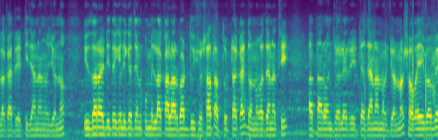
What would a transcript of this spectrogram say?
এলাকার রেটটি জানানোর জন্য। ইউজার আইডি থেকে লিখেছেন কুমিল্লা কালার কালারবার দুইশো সাতাত্তর টাকায়। ধন্যবাদ জানাচ্ছি আপনার অঞ্চলের রেটটা জানানোর জন্য। সবাই এইভাবে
